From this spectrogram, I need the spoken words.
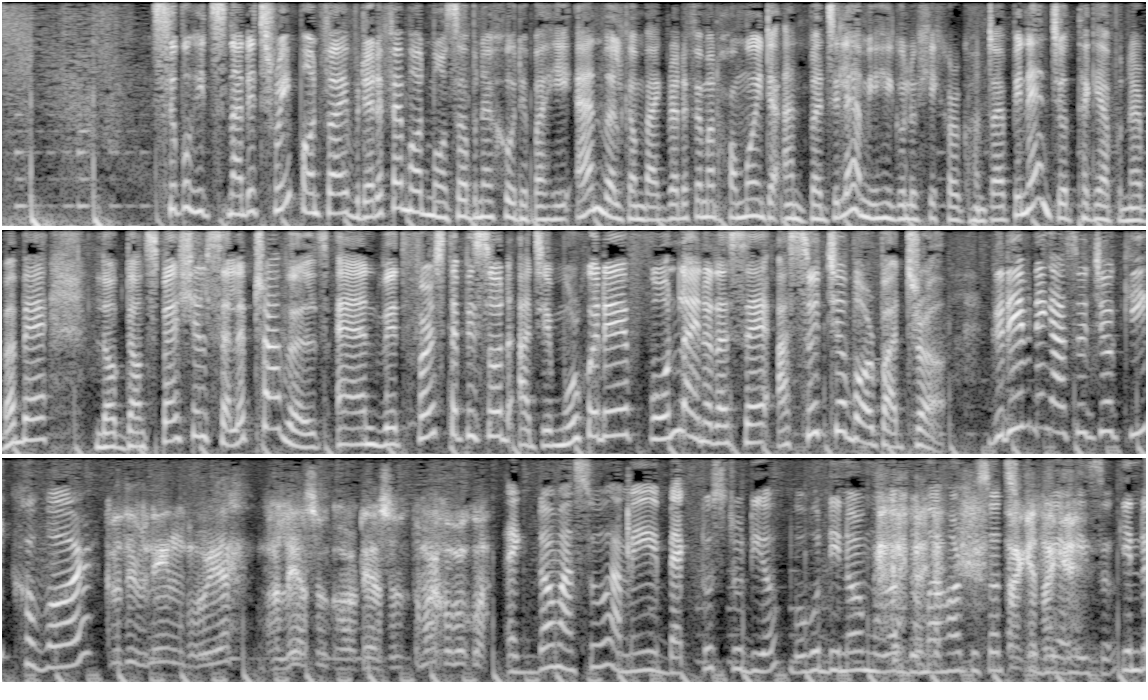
Thank you. Super hits ninety three point five red F এমত মজা আপোনাৰ সৌদে পাহি and welcome back red F এমত সময় এতিয়া আঠ বাজিলে। আমি আহি গ'লো শেষৰ ঘণ্টাৰ পিনে য'ত থাকে আপোনাৰ বাবে lockdown special celeb travels and with first episode আজি মোৰ সৈতে ফোন লাইনত আছে আচুৰ্য বৰপাত্ৰ। গুড ইভিনিং আচুৰ্য কি খবৰ? গুড ইভিনিং বঢ়িয়া। ভালে আছো ঘৰতে আছো। তোমাৰ খবৰ কোৱা? একদম আছো। আমি বেক টু ষ্টুডিঅ' বহুত দিনৰ মূৰত দুমাহৰ পিছত ষ্টুডিঅ'। আহিছো। কিন্তু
